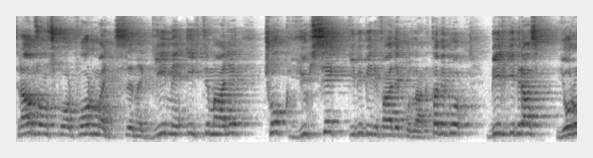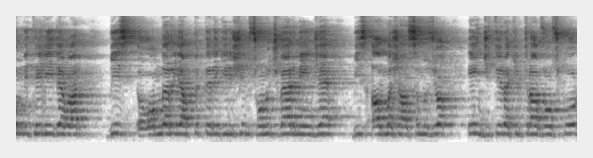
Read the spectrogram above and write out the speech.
Trabzonspor formasını giyme ihtimali çok yüksek gibi bir ifade kullandı. Tabi bu bilgi biraz yorum niteliği de var. Biz onları yaptıkları girişim sonuç vermeyince biz alma şansımız yok. En ciddi rakip Trabzonspor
